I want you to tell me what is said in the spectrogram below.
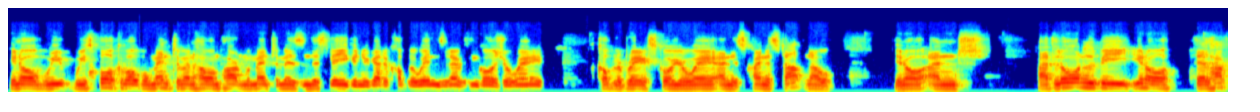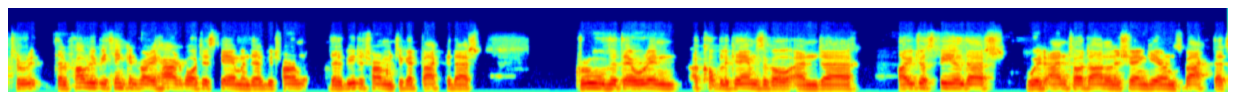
You know, we, we spoke about momentum and how important momentum is in this league, and you get a couple of wins and everything goes your way, a couple of breaks go your way, and it's kind of stopped now. You know, and Athlone will be, you know, they'll have to, re- they'll probably be thinking very hard about this game, and they'll be term- they'll be determined to get back to that groove that they were in a couple of games ago. And uh, I just feel that with Anto O'Donnell and Shane Gearns back that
